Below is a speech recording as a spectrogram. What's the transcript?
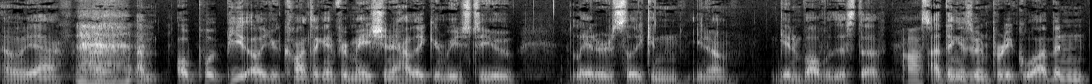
Oh yeah, I, I'm, I'll put P, uh, your contact information and how they can reach to you later, so they can you know get involved with this stuff. Awesome. I think it's been pretty cool. I've been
